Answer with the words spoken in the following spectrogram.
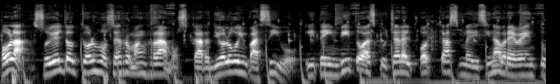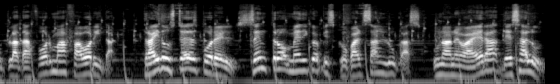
Hola, soy el doctor José Román Ramos, cardiólogo invasivo, y te invito a escuchar el podcast Medicina Breve en tu plataforma favorita, traído a ustedes por el Centro Médico Episcopal San Lucas, una nueva era de salud.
